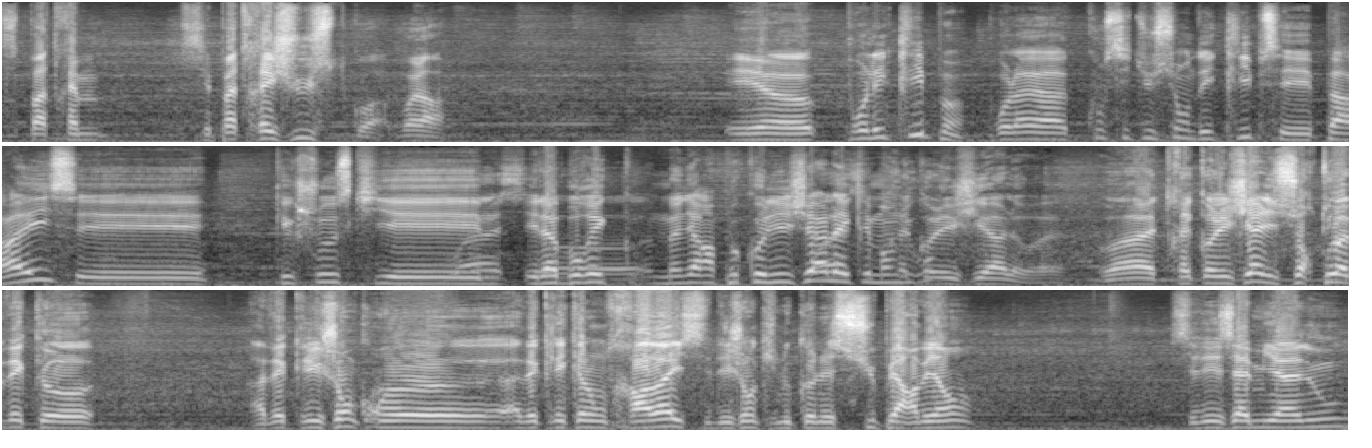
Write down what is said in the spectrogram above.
c'est pas très, c'est pas très juste, quoi. Voilà. Et euh, pour les clips, pour la constitution des clips, c'est pareil, c'est quelque chose qui est, élaboré euh, de manière un peu collégiale avec les membres du groupe collégial, ouais. ouais. Très collégial et surtout avec, euh, avec les gens avec lesquels on travaille, c'est des gens qui nous connaissent super bien. C'est des amis à nous,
